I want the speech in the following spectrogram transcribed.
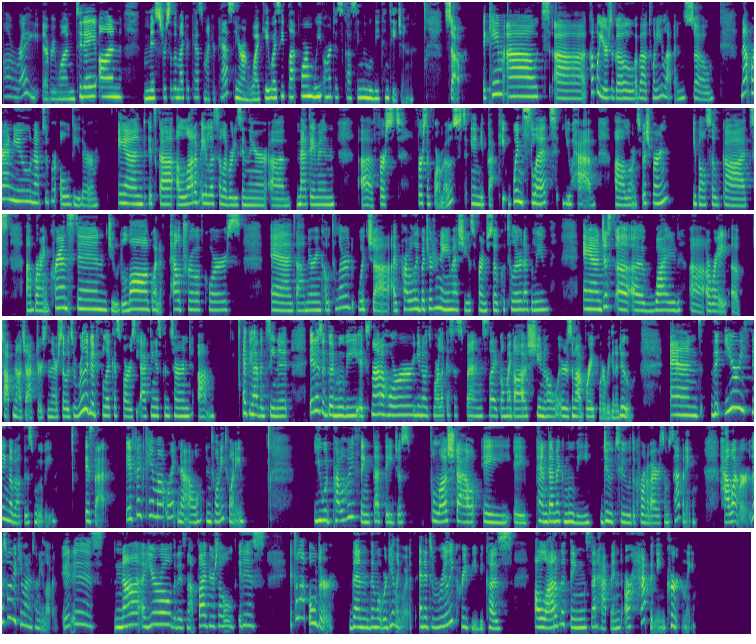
All right, everyone. Today on Mistress of the Microcast Microcast here on YKYC platform, we are discussing the movie Contagion. So, it came out uh, a couple years ago, about 2011. So, not brand new, not super old either. And it's got a lot of A-list celebrities in there. Um, Matt Damon, uh, first first and foremost, and you've got Kate Winslet. You have uh, Laurence Fishburne. You've also got uh, Bryan Cranston, Jude Law, Gwyneth Paltrow, of course, and uh, Marion Cotillard, which uh, I probably butchered her name as she is French, so Cotillard, I believe, and just a, a wide uh, array of top-notch actors in there. So it's a really good flick as far as the acting is concerned. Um, if you haven't seen it, it is a good movie. It's not a horror, you know, it's more like a suspense, like, oh my gosh, you know, there's an outbreak. What are we going to do? And the eerie thing about this movie is that if it came out right now in 2020, you would probably think that they just flushed out a, a pandemic movie due to the coronavirus and what's happening. However, this movie came out in 2011. It is not a year old. It is not five years old. It is, it's a lot older than, than what we're dealing with. And it's really creepy because a lot of the things that happened are happening currently.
